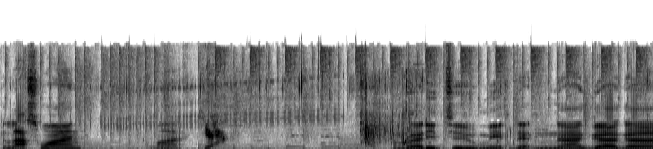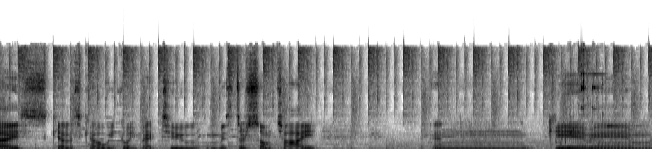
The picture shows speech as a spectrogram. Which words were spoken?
The last one. Come on. Yeah. I'm ready to meet that Naga, guys. Okay, let's go. We're going back to Mr. Somchai and give him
